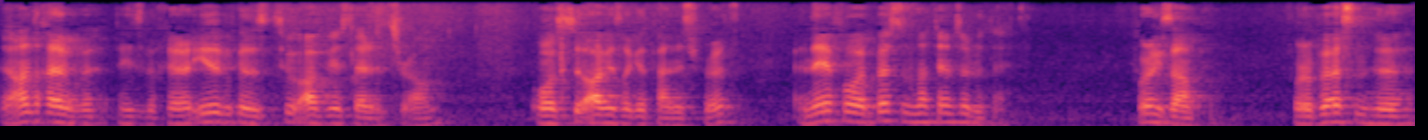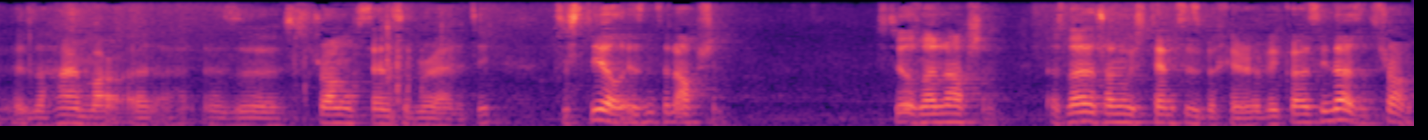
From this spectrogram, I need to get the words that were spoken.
bechira either because it's too obvious that it's wrong, or it's too obvious to get punished for it, and therefore a person is not tempted with that. For example, for a person who has a high uh, has a strong sense of morality, to steal isn't an option. Steal is not an option. It's not something which tempts his bechira because he knows it's wrong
